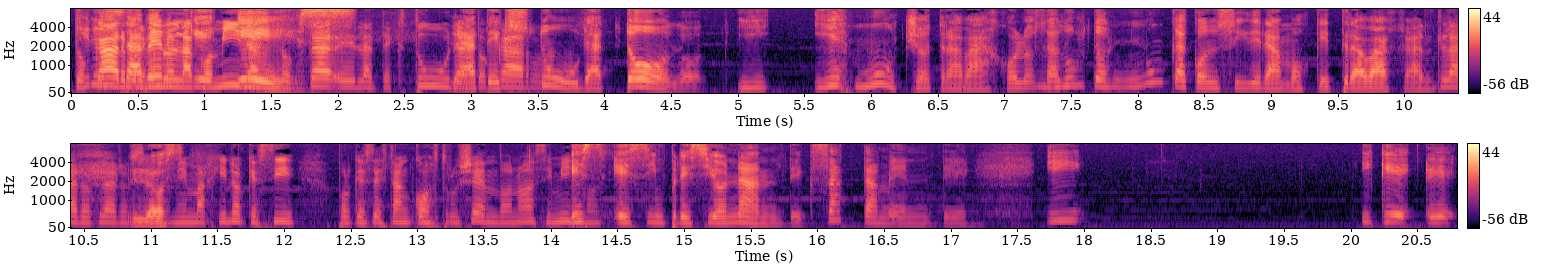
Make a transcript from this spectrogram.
tocar, saber en la comida, eh, la textura, la textura, todo. Y, y es mucho trabajo. Los adultos nunca consideramos que trabajan. Claro, claro. Me imagino que sí, porque se están construyendo, ¿no? A sí mismos. Es, es impresionante, exactamente. Y, y que eh,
